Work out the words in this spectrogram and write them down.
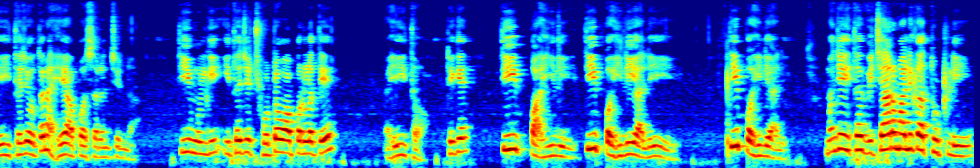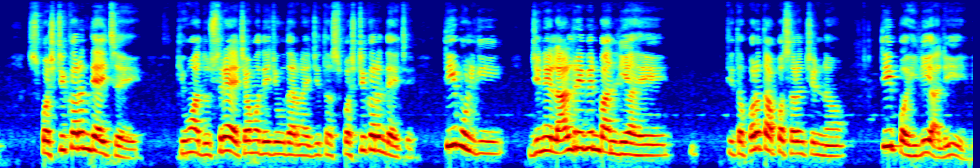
हे इथं जे होतं ना हे अपसरण चिन्ह. ती मुलगी इथं जे छोटं वापरलं ते हे इथं ठीक आहे? ती पाहिली ती पहिली आली ती पहिली आली. म्हणजे इथं विचार मालिका तुटली स्पष्टीकरण द्यायचं आहे किंवा दुसऱ्या याच्यामध्ये जे उदाहरण आहे जिथं स्पष्टीकरण द्यायचं आहे ती मुलगी जिने लाल रिबीन बांधली आहे तिथं परत अपसरण चिन्ह ती पहिली आली.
